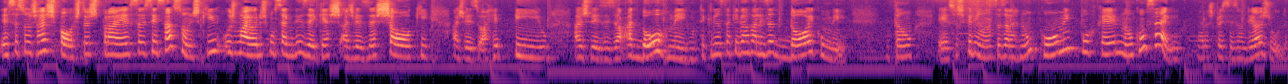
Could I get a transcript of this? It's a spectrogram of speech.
Essas são as respostas para essas sensações que os maiores conseguem dizer, que é- às vezes é choque, às vezes o arrepio, às vezes a, dor mesmo. Tem criança que verbaliza dói comer. Então, essas crianças, elas não comem porque não conseguem. Elas precisam de ajuda.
